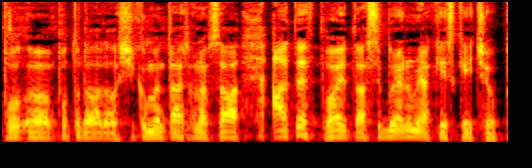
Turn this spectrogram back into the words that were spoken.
po, eh, potom dala další komentář a napsala, ale to je v pohodě, to asi bude jenom nějaký skate shop.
